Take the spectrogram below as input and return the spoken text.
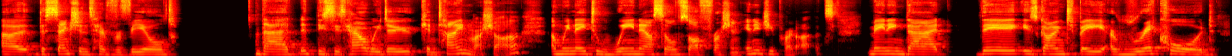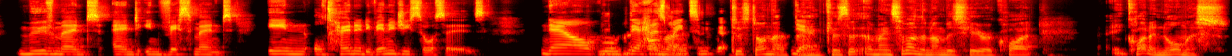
Uh, the sanctions have revealed that this is how we do contain Russia, and we need to wean ourselves off Russian energy products, meaning that there is going to be a record movement and investment in alternative energy sources. Now, well, there has been some. Just on that, Dan, because yeah. I mean, some of the numbers here are quite, quite enormous,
